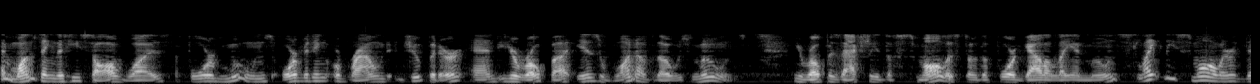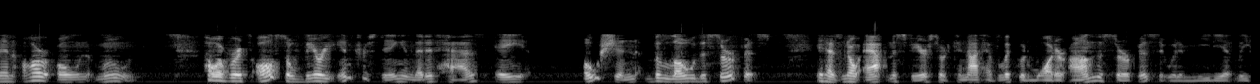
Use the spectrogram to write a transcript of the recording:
And one thing that he saw was four moons orbiting around Jupiter, and Europa is one of those moons. Europa is actually the smallest of the four Galilean moons, slightly smaller than our own moon. However, it's also very interesting in that it has a ocean below the surface. It has no atmosphere, so it cannot have liquid water on the surface. It would immediately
